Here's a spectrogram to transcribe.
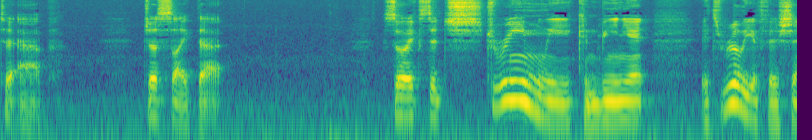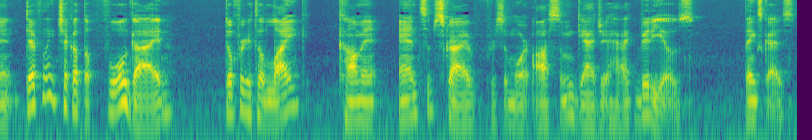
to app just like that. So it's extremely convenient. It's really efficient. Definitely check out the full guide. Don't forget to like, comment, and subscribe for some more awesome gadget hack videos. Thanks guys.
